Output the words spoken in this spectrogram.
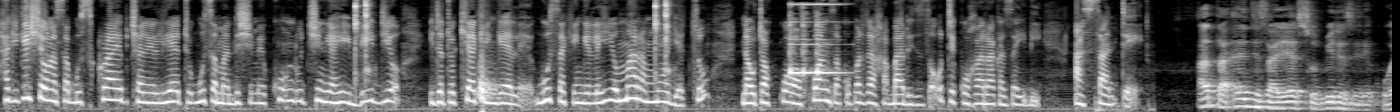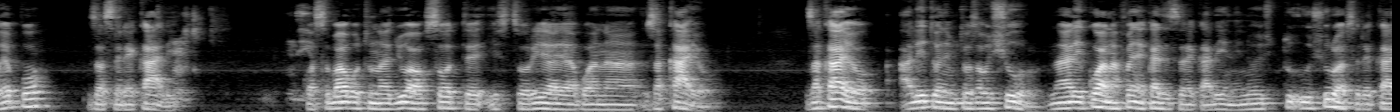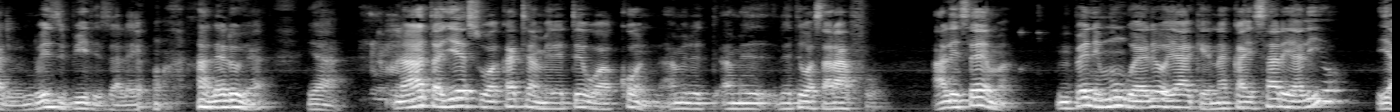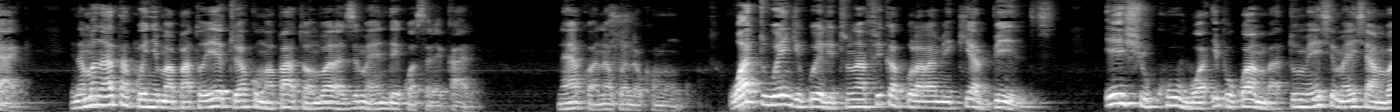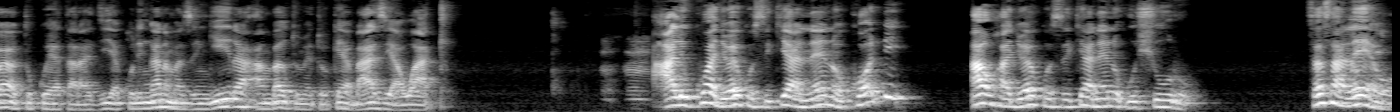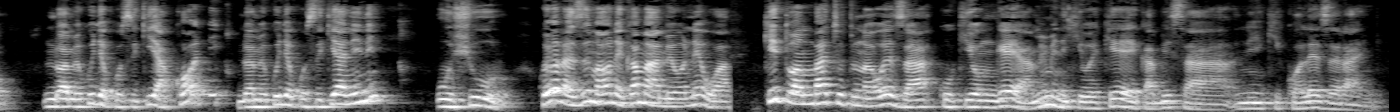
Hakikisha una subscribe channel yetu, gusa maandishi mekundu chini ya hii video, itatokea kengele. Gusa kengele hiyo mara moja tu, na utakuwa wa kwanza kupata habari zote kwa haraka zaidi. Asante. Hata enzi za Yesu mbili zilikuwepo za serikali, kwa sababu tunajua sote historia ya bwana Zakayo. Zakayo aliitwa ni mtoza ushuru na alikuwa anafanya kazi serikalini, ni ushuru wa serikali, ndio hizi bili za leo. Haleluya, yeah. Na hata Yesu wakati ameletewa kon, ameletewa sarafu, alisema mpeni Mungu yaliyo yake na Kaisari yaliyo yake. Ina maana hata kwenye mapato yetu yako mapato ambayo lazima yaende kwa serikali na yako anayokwenda kwa Mungu. Watu wengi kweli tunafika kulalamikia bills. Ishu kubwa ipo kwamba tumeishi maisha ambayo hatukuyatarajia kulingana mazingira ambayo tumetokea baadhi ya watu. Alikuwa hajawahi kusikia neno kodi au hajawahi kusikia neno ushuru. Sasa leo ndo amekuja kusikia kodi, ndo amekuja kusikia nini? Ushuru. Kwa hiyo lazima aone kama ameonewa. Kitu ambacho tunaweza kukiongea, mimi nikiwekee kabisa, nikikoleze rangi.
